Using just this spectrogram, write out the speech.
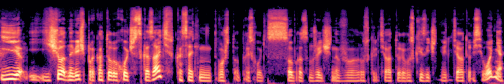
И еще одна вещь, про которую хочется сказать, касательно того, что происходит с образом женщины в русской литературе, в русскоязычной литературе сегодня,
